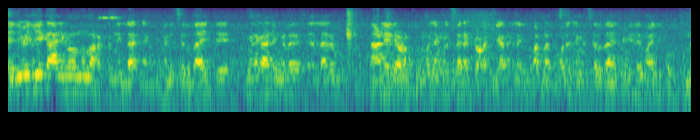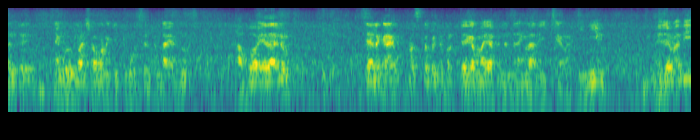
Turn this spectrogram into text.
വലിയ വലിയ കാര്യങ്ങളൊന്നും നടക്കുന്നില്ല. ഞങ്ങൾ ഇങ്ങനെ ചെറുതായിട്ട് ഇങ്ങനെ കാര്യങ്ങൾ എല്ലാവരും നാളേരി ഉണക്കുമ്പോൾ ഞങ്ങൾ സെലക്ട് പറഞ്ഞ പറഞ്ഞതുപോലെ ഞങ്ങൾ ചെറുതായിട്ട് ഇതേമാതിരി കൊടുക്കുന്നുണ്ട്. ഞങ്ങൾ പക്ഷേ ഉണക്കിയിട്ട് കൊടുത്തിട്ടുണ്ടായിരുന്നു. അപ്പോൾ ഏതായാലും ചേലക്കര പ്രസ് ക്ലബിന് പ്രത്യേകമായ അഭിനന്ദനങ്ങൾ അറിയിക്കുകയാണ്. ഇനിയും നിരവധി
